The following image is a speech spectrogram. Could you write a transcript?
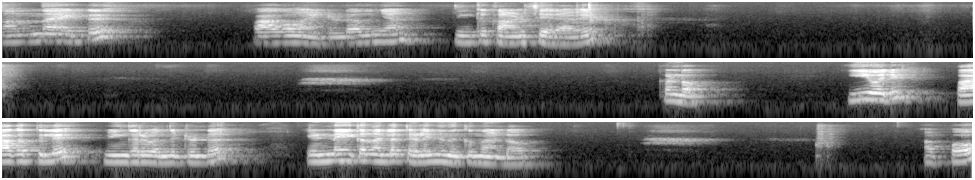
നന്നായിട്ട് പാകമായിട്ടുണ്ട്. അത് ഞാൻ നിങ്ങൾക്ക് കാണിച്ചു തരാവേ. കണ്ടോ? ഈ ഒരു പാകത്തിൽ മീൻകറി വന്നിട്ടുണ്ട്. എണ്ണയൊക്കെ നല്ല തെളിഞ്ഞു നിൽക്കുന്നുണ്ടോ അപ്പോൾ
